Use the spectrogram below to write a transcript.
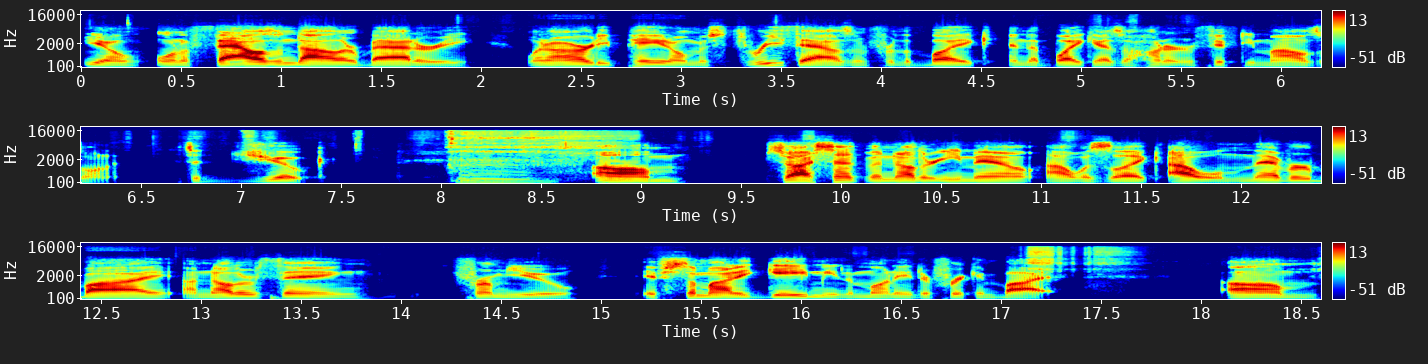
you know, on a thousand dollar battery when I already paid almost 3000 for the bike and the bike has 150 miles on it. It's a joke. Mm, Um, so I sent them another email. I was like, I will never buy another thing from you if somebody gave me the money to freaking buy it. Um,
